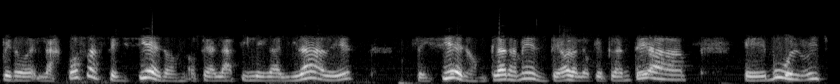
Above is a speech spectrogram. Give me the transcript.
pero las cosas se hicieron, o sea, las ilegalidades se hicieron, claramente. Ahora, lo que plantea eh, Bullrich,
